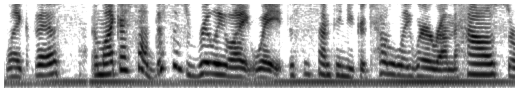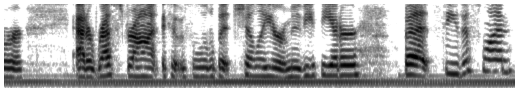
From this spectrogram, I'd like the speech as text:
like this, and like I said, this is really lightweight. This is something you could totally wear around the house or at a restaurant if it was a little bit chilly or a movie theater. But see this one,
